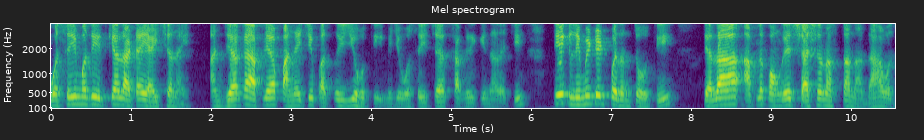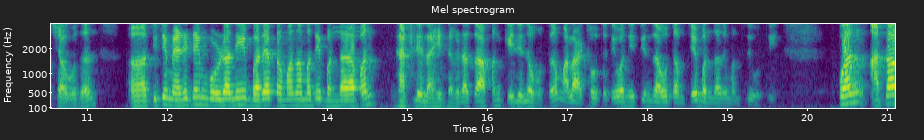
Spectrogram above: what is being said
वसईमध्ये इतक्या लाटा यायच्या नाहीत. आणि ज्या काय आपल्या पाण्याची पातळी जी होती म्हणजे वसईच्या सागरी किनाऱ्याची ती एक लिमिटेडपर्यंत होती. त्याला आपलं काँग्रेस शासन असताना दहा वर्षा अगोदर तिथे मॅरिटाईम बोर्डाने बऱ्या प्रमाणामध्ये बंधारा पण घातलेला आहे. दगडाचं आपण केलेलं होतं मला आठवतं. तेव्हा नितीन राऊत आमचे बंधारे मंत्री होते. पण आता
